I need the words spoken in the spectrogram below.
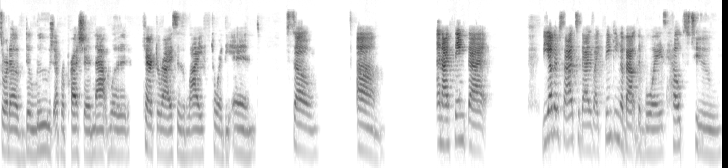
sort of deluge of repression that would characterize his life toward the end. So, um, and I think that the other side to that is like thinking about Du Bois helps to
